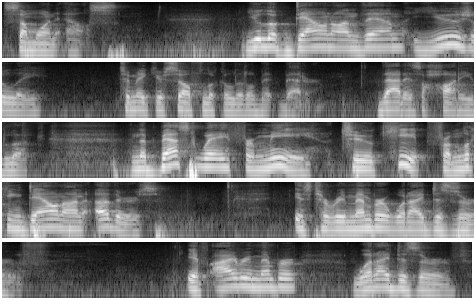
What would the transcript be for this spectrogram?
someone else. You look down on them, usually to make yourself look a little bit better. That is a haughty look. And the best way for me to keep from looking down on others is to remember what I deserve. If I remember what I deserve,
